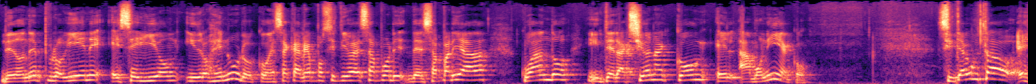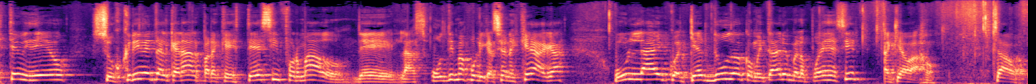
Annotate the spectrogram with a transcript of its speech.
de dónde proviene ese ion hidrogenuro con esa carga positiva de esa, de esa pareada cuando interacciona con el amoníaco. Si te ha gustado este video, suscríbete al canal para que estés informado de las últimas publicaciones que haga. Un like, cualquier duda o comentario me lo puedes decir aquí abajo. Chao.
